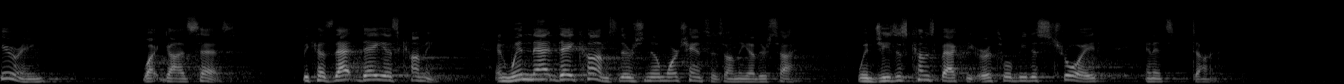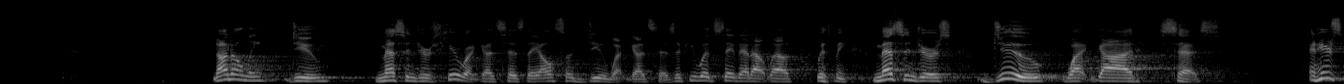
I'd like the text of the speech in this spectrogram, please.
hearing what God says. Because that day is coming. And when that day comes, there's no more chances on the other side. When Jesus comes back, the earth will be destroyed and it's done. Not only do messengers hear what God says, they also do what God says. If you would say that out loud with me messengers do what God says. And here's,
